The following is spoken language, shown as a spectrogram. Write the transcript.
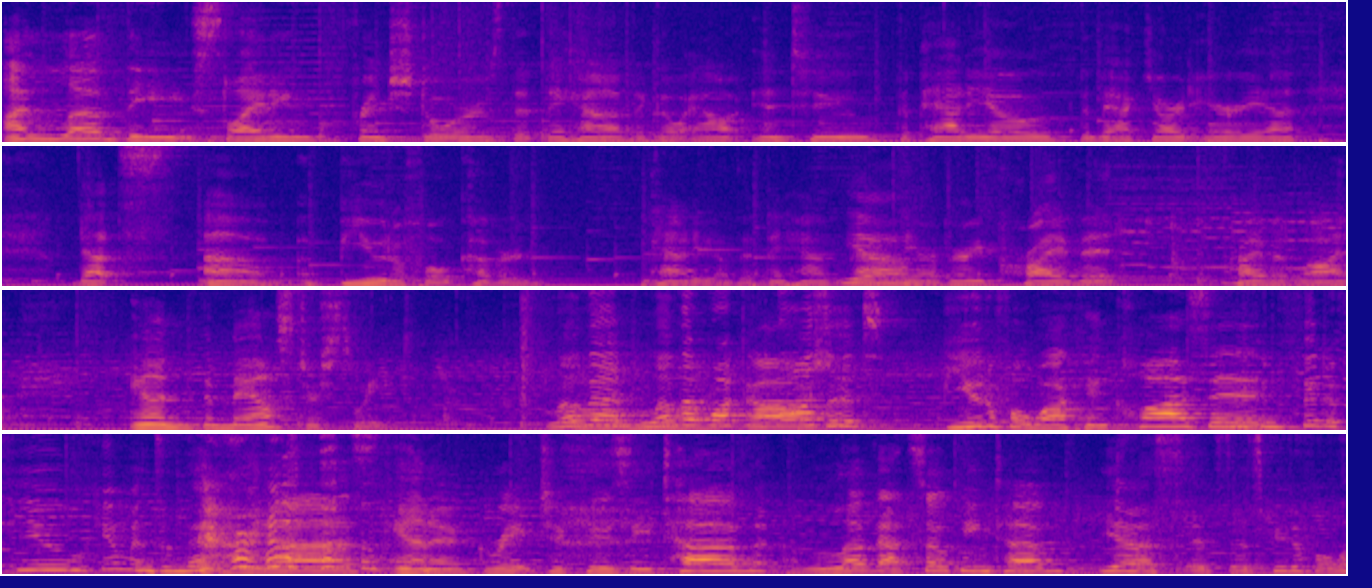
I love the sliding French doors that they have that go out into the patio, the backyard area. That's uh, a beautiful covered patio that they have back Yeah. there. Very private, private lot. And the master suite. Love that, Oh love that walk-in closet. Beautiful walk-in You closet. can fit a few humans in there. yes, and a great jacuzzi tub. I love that soaking tub. yes, it's, it's beautiful. The,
